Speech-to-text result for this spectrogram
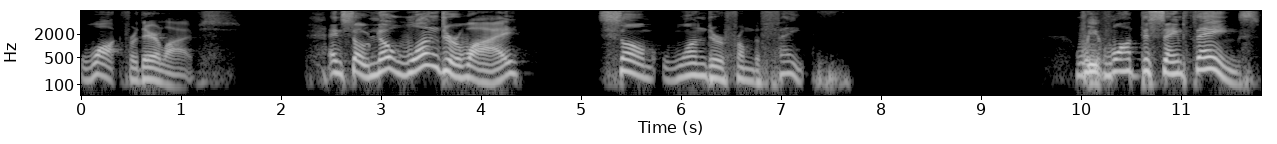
want for their lives. And so, no wonder why some wander from the faith. We want the same things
